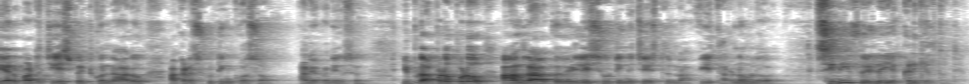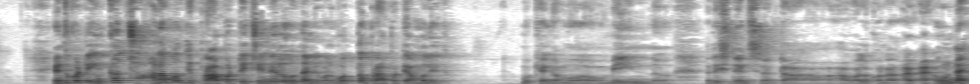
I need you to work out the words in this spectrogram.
ఏర్పాట్లు చేసి పెట్టుకున్నారు అక్కడ షూటింగ్ కోసం అనే ఒక న్యూస్. ఇప్పుడు అప్పుడప్పుడు ఆంధ్రాకు వెళ్ళి షూటింగ్ చేస్తున్న ఈ తరుణంలో సినీ ఫీల్డ్ ఎక్కడికి వెళ్తుంది? ఎందుకంటే ఇంకా చాలామంది ప్రాపర్టీ చెన్నైలో ఉందండి. వాళ్ళు మొత్తం ప్రాపర్టీ అమ్మలేదు. ముఖ్యంగా మెయిన్ రెసిడెన్స్ అంట వాళ్ళు కొన్న ఉన్నాయి.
